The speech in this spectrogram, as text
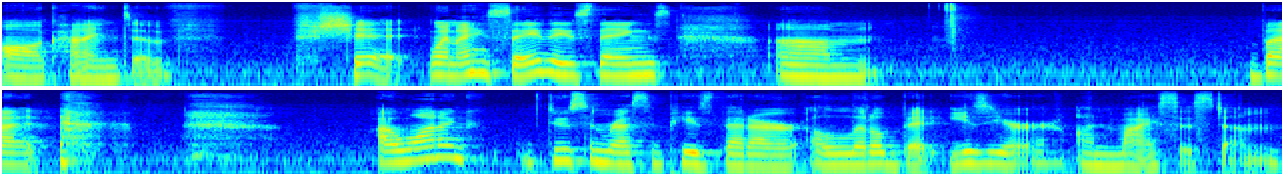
all kinds of shit when I say these things. Um, but I want to do some recipes that are a little bit easier on my system.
